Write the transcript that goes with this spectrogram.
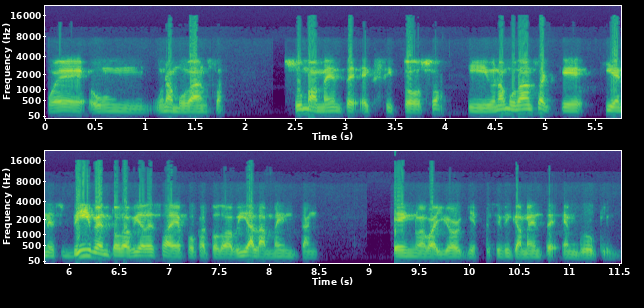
fue un- una mudanza sumamente exitosa y una mudanza que quienes viven todavía de esa época todavía lamentan en Nueva York y específicamente en Brooklyn.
